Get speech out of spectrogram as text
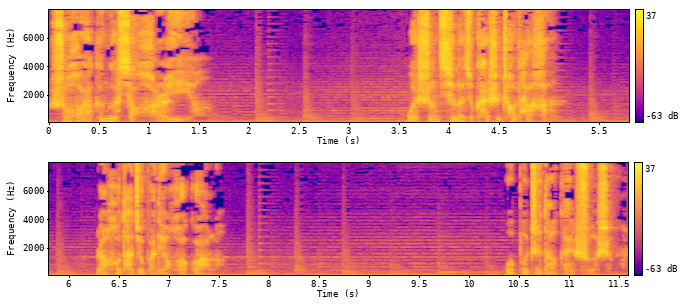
说话跟个小孩一样。我生气了，就开始朝他喊，然后他就把电话挂了。我不知道该说什么。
